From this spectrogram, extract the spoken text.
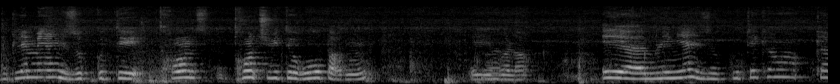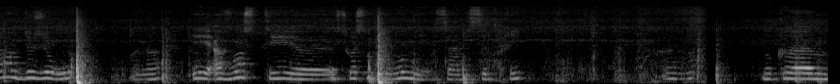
Donc les miens, ils ont coûté 30, 38 euros, pardon. Et voilà. Et euh, les miens, ils ont coûté 40 42 euros. Voilà. Et avant, c'était euh, 60 euros, mais ça a baissé le prix. Donc, euh,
